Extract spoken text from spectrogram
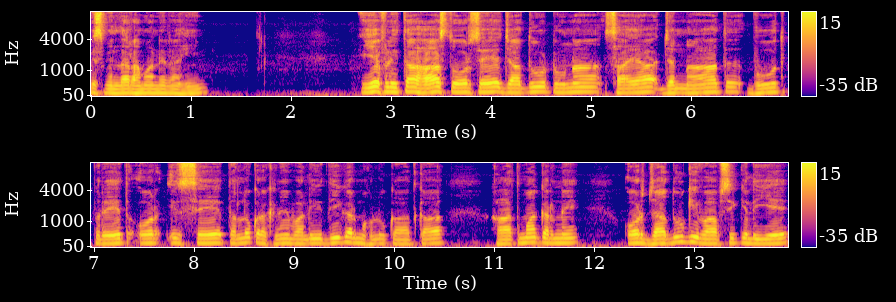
بسم اللہ الرحمن الرحیم۔ یہ فلیطہ خاص طور سے جادو، ٹونا، سایہ، جنات، بھوت، پریت اور اس سے تعلق رکھنے والی دیگر مخلوقات کا خاتمہ کرنے اور جادو کی واپسی کے لیے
